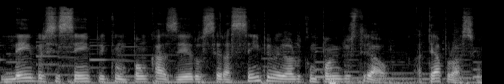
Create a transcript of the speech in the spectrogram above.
lembre-se sempre que um pão caseiro será sempre melhor do que um pão industrial. Até a próxima!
